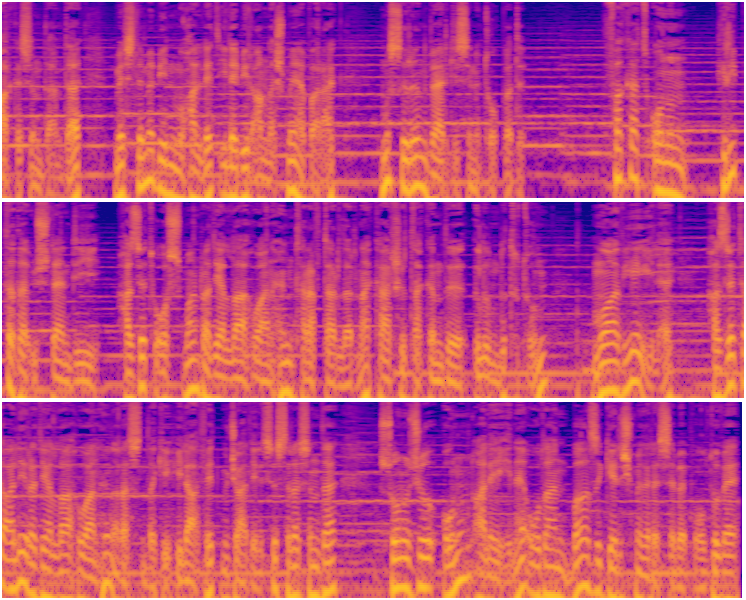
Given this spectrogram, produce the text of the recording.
Arkasından da Mesleme bin Muhallet ile bir anlaşma yaparak Mısır'ın vergisini topladı. Fakat onun Hripta'da üstlendiği Hz. Osman radıyallahu anh'ın taraftarlarına karşı takındığı ılımlı tutum, Muaviye ile Hz. Ali radıyallahu anh'ın arasındaki hilafet mücadelesi sırasında sonucu onun aleyhine olan bazı gelişmelere sebep oldu ve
